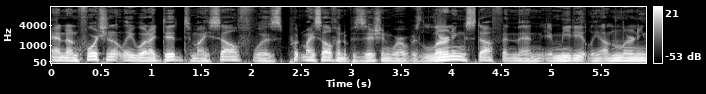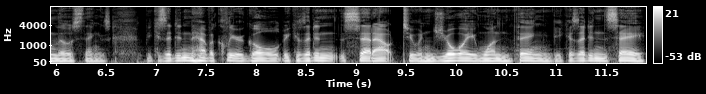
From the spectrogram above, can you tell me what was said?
And unfortunately, what I did to myself was put myself in a position where I was learning stuff and then immediately unlearning those things because I didn't have a clear goal, because I didn't set out to enjoy one thing, because I didn't say,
